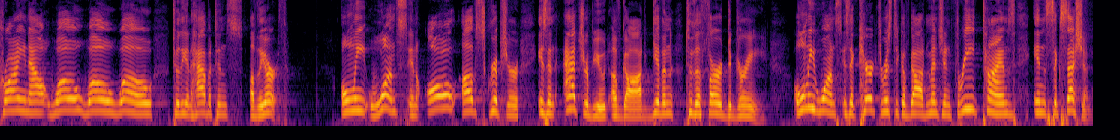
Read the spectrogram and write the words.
crying out, Woe, woe, woe to the inhabitants of the earth. Only once in all of Scripture is an attribute of God given to the third degree. Only once is a characteristic of God mentioned three times in succession.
